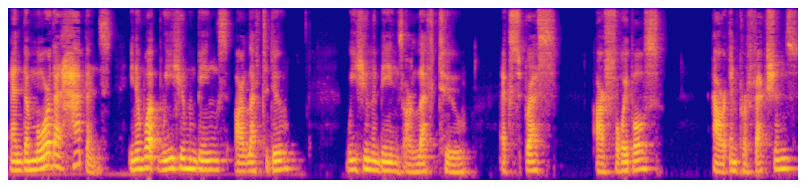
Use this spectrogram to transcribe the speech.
And the more that happens, you know what we human beings are left to do? We human beings are left to express our foibles, our imperfections,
